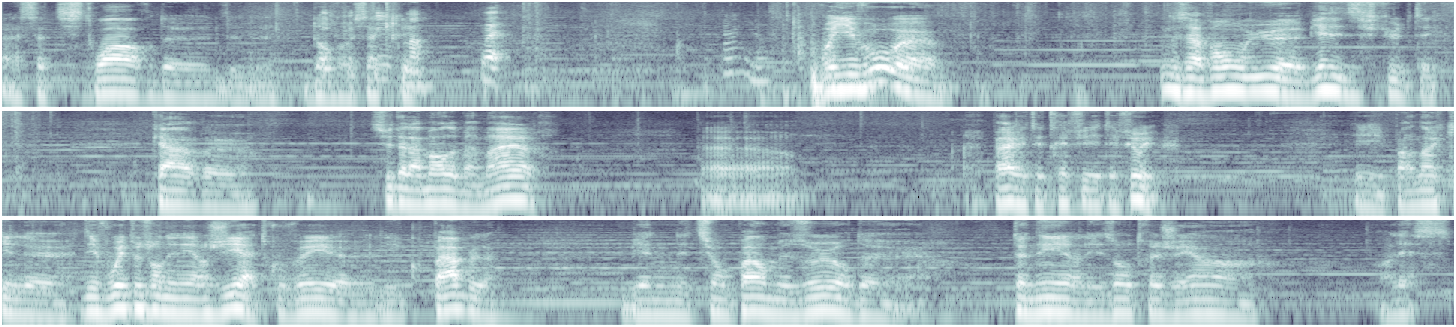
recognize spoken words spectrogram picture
à cette histoire de, de- de- d'ordre sacré. Effectivement. Voyez-vous, euh, nous avons eu euh, bien des difficultés. Car, euh, suite à la mort de ma mère, euh, mon père était très était furieux. Et pendant qu'il euh, dévouait toute son énergie à trouver euh, les coupables, eh bien, nous n'étions pas en mesure de tenir les autres géants en, en laisse.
